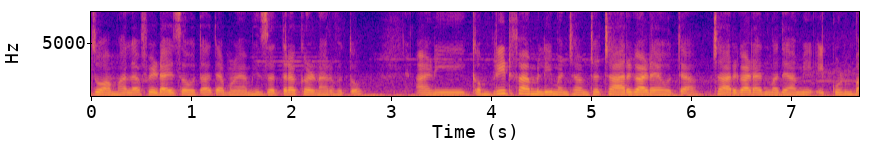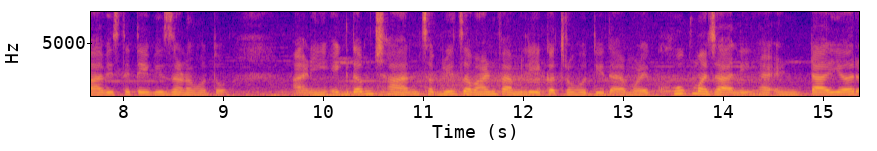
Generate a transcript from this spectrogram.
जो आम्हाला फेडायचा होता त्यामुळे आम्ही जत्रा करणार होतो. आणि कंप्लीट फॅमिली म्हणजे आमच्या चार गाड्या होत्या. चार गाड्यांमध्ये आम्ही एकूण बावीस ते तेवीस जणं होतो. आणि एकदम छान सगळी चव्हाण फॅमिली एकत्र होती त्यामुळे खूप मजा आली. ह्या एंटायर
